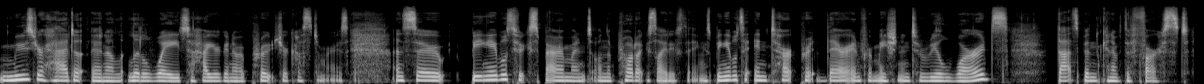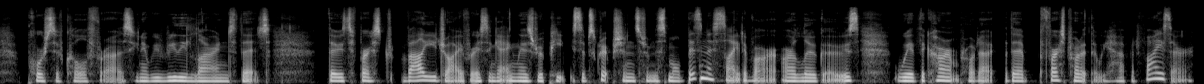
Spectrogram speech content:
moves your head in a little way to how you're going to approach your customers. And so being able to experiment on the product side of things, being able to interpret their information into real words, that's been kind of the first port of call for us. You know, we really learned that those first value drivers and getting those repeat subscriptions from the small business side of our, our logos with the current product, the first product that we have, Advisor,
